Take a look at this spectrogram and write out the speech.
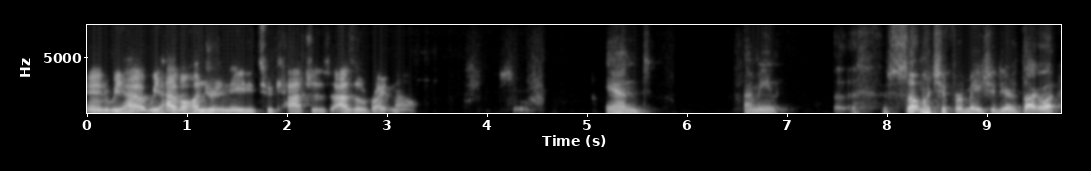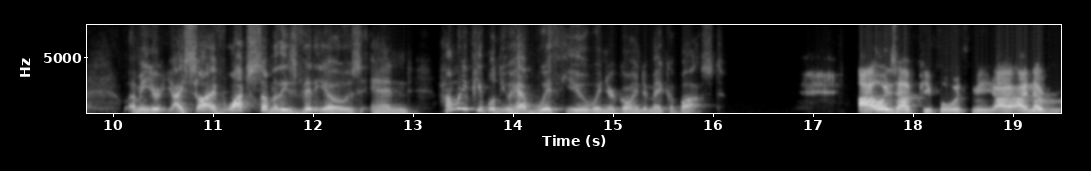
and we have we have 182 catches as of right now. So And I mean, there's so much information here to talk about. I mean, you're I saw I've watched some of these videos, and how many people do you have with you when you're going to make a bust? I always have people with me. I, I never,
